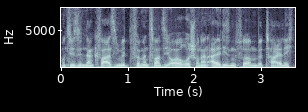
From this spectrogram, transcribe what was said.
Und sie sind dann quasi mit 25 Euro schon an all diesen Firmen beteiligt.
